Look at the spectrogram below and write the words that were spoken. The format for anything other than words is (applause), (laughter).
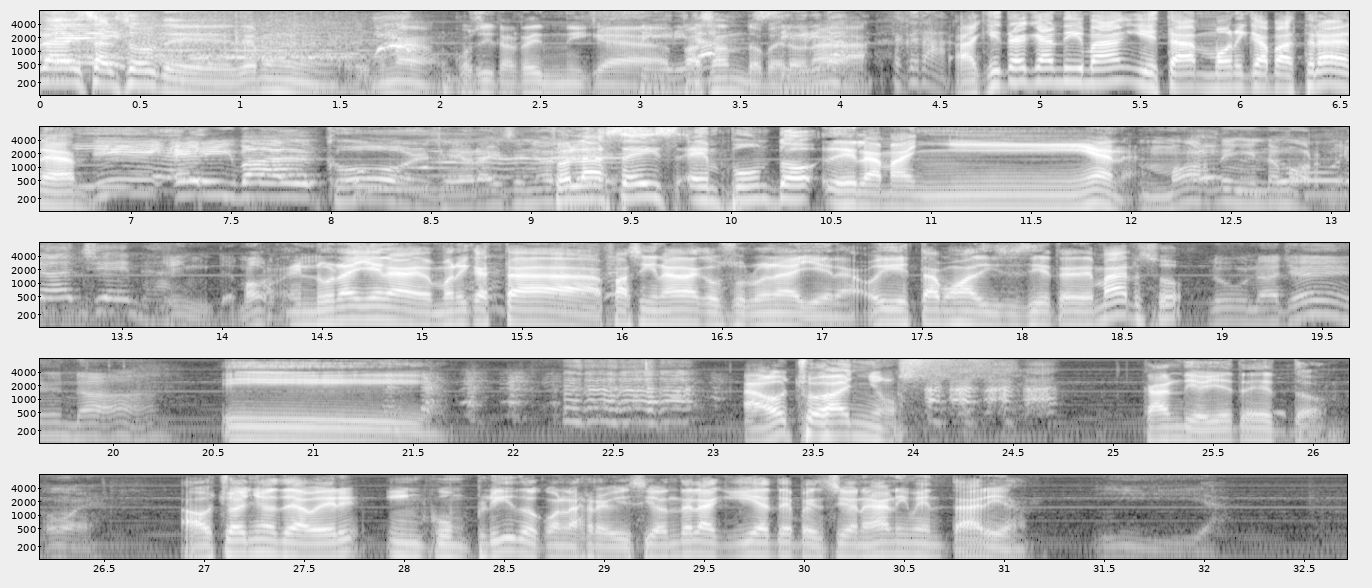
Perrera de Salsón. Tenemos una cosita técnica pasando, pero nada. Aquí está el Candyman y está Mónica Pastrana. Y Eric Balcour, señoras y señores. Son las 6 en punto de la mañana. Morning in the morning. In the morning. En luna llena, Mónica está fascinada con su luna llena. Hoy estamos a 17 de marzo Luna llena. y a 8 años. Candy, oyete esto. ¿Cómo es? A 8 años de haber incumplido con la revisión de las guías de pensiones alimentarias,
